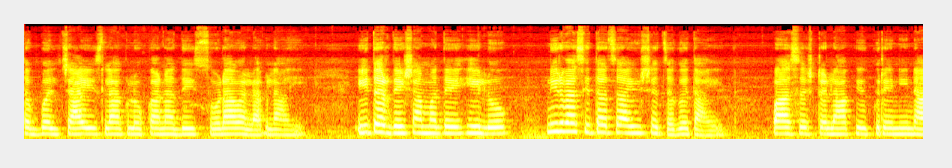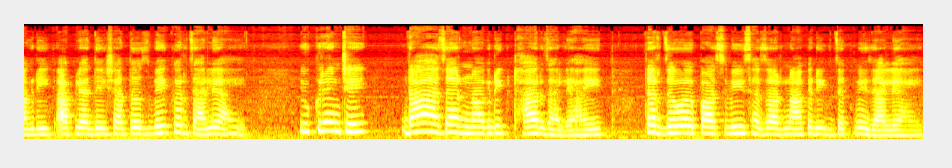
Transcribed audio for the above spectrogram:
तब्बल चाळीस लाख लोकांना देश सोडावा लागला आहे. इतर देशामध्ये हे लोक निर्वासिताचं आयुष्य जगत आहेत. पासष्ट लाख युक्रेनी नागरिक आपल्या देशातच बेकर झाले आहेत. युक्रेनचे दहा हजार नागरिक ठार झाले आहेत तर जवळपास वीस हजार नागरिक जखमी झाले आहेत.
